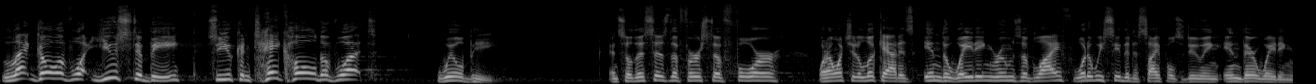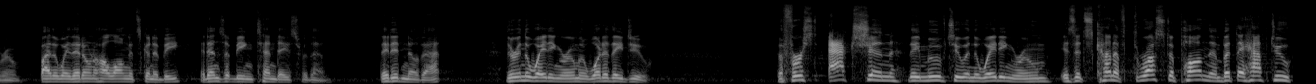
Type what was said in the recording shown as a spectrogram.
let go of what used to be so you can take hold of what will be. And so, this is the first of four. What I want you to look at is in the waiting rooms of life, what do we see the disciples doing in their waiting room? By the way, they don't know how long it's going to be. It ends up being 10 days for them. They didn't know that. They're in the waiting room, and what do they do? The first action they move to in the waiting room is it's kind of thrust upon them, but they have to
